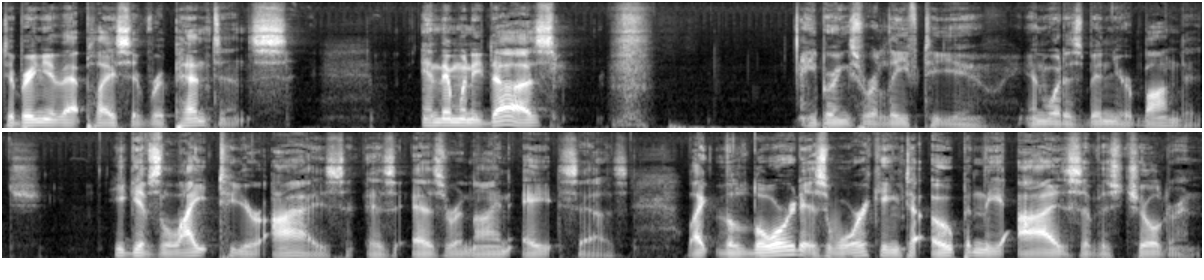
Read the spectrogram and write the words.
to bring you to that place of repentance. And then, when He does, He brings relief to you in what has been your bondage. He gives light to your eyes, as Ezra 9 8 says. Like the Lord is working to open the eyes of his children.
